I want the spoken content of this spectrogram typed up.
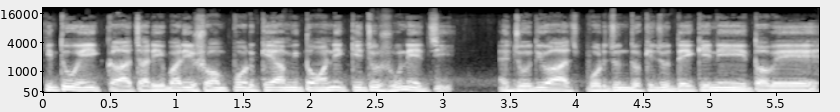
কিন্তু এই কাচারি বাড়ি সম্পর্কে আমি তো অনেক কিছু শুনেছি। যদিও আজ পর্যন্ত কিছু দেখিনি তবে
